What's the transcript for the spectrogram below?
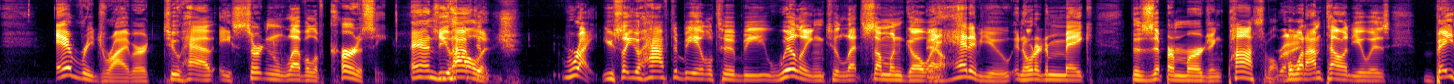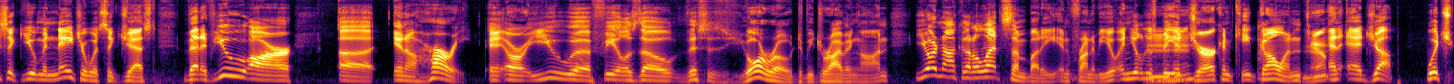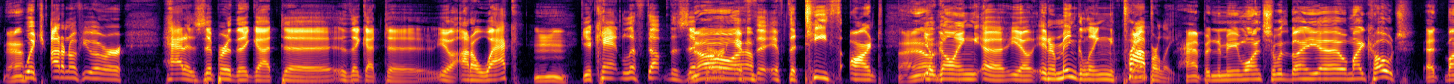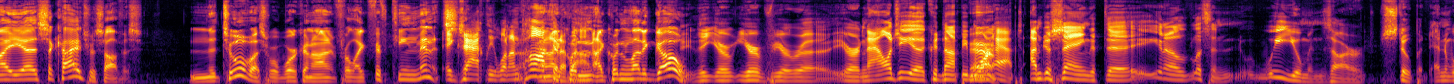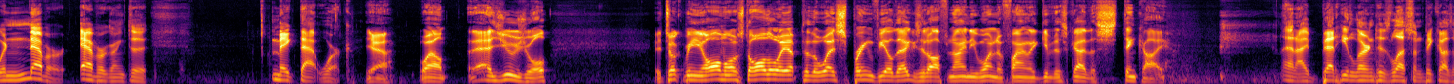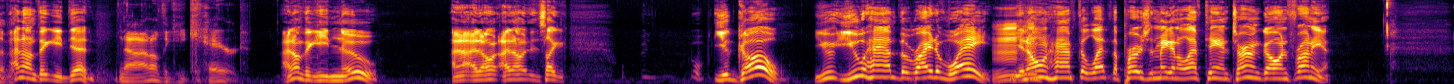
every driver to have a certain level of courtesy and So you have to- knowledge. Right. You so you have to be able to be willing to let someone go Yeah. ahead of you in order to make the zipper merging possible. But what I'm telling you is basic human nature would suggest that if you are uh, in a hurry eh, or you uh, feel as though this is your road to be driving on, you're not going to let somebody in front of you and you'll just be a jerk and keep going Mm-hmm. And edge up. Which Yeah. which I don't know if you ever had a zipper that got uh, they got uh, you know out of whack. You can't lift up the zipper Mm. No, if the if the teeth aren't you know. going uh, you know intermingling properly. Yep. Happened to me once with my uh, my coach at my uh, psychiatrist's office. And the two of us were working on it for like 15 minutes. Exactly what I'm And talking I couldn't about. I couldn't let it go. The- your your your uh, your analogy uh, could not be more Yeah. apt. I'm just saying that uh, you know, listen, we humans are stupid, and we're never ever going to make that work. Yeah. Well, as usual, it took me almost all the way up to the West Springfield exit off 91 to finally give this guy the stink eye. And I bet he learned his lesson because of it. I don't think he did. No, I don't think he cared. I don't think he knew. I, I don't. I don't. It's like you go. You you have the right of way. Mm-hmm. You don't have to let the person making a left hand turn go in front of you.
